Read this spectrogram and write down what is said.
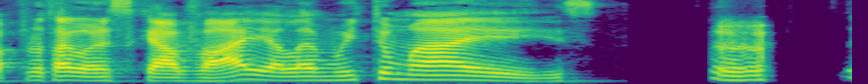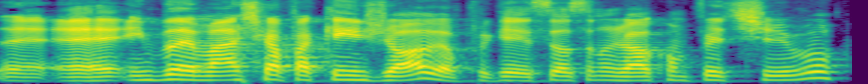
a, protagonista, que é a Vai, ela é muito mais É. é, é emblemática pra quem joga, porque se você não joga competitivo,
